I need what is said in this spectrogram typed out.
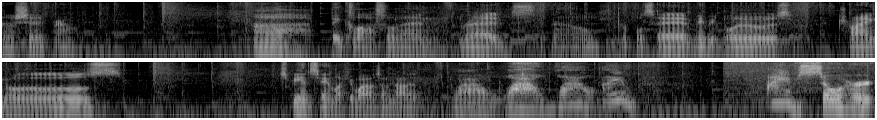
So shit, bro. Ah, big colossal then. Reds, no. Purples hit, maybe blues. Triangles. Just be insane, Lucky Wilds. I'm not a. Wow, wow, wow. I am. I am so hurt.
